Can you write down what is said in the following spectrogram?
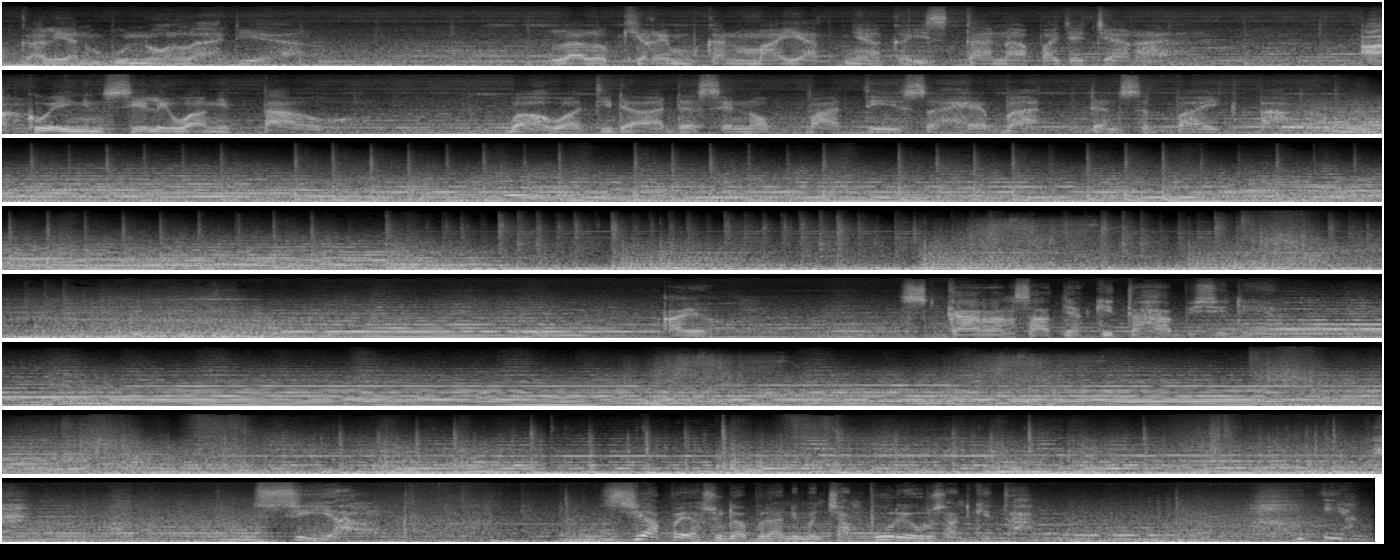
Kalian bunuhlah dia. Lalu kirimkan mayatnya ke istana Pajajaran. Aku ingin Siliwangi tahu bahwa tidak ada senopati sehebat dan sebaik aku. Ayo, sekarang saatnya kita habisi dia. Sial. Siapa yang sudah berani mencampuri urusan kita? Oh, iya,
